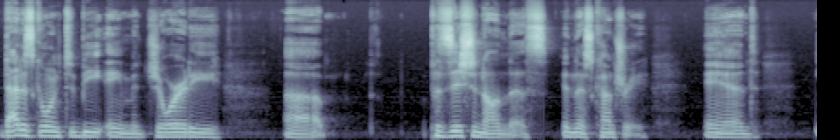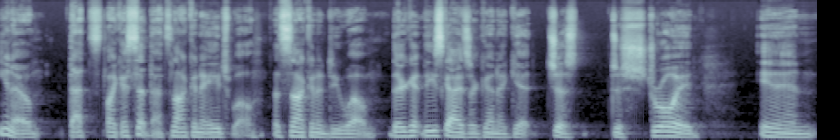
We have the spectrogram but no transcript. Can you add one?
that is going to be a majority uh, position on this in this country. And, you know, that's like I said, that's not going to age well. That's not going to do well. They're these guys are going to get just destroyed in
